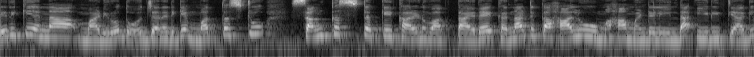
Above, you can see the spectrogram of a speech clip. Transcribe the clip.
ಏರಿಕೆಯನ್ನ ಮಾಡಿರೋದು ಜನರಿಗೆ ಮತ್ತಷ್ಟು ಸಂಕಷ್ಟಕ್ಕೆ ಕಾರಣವಾಗ್ತಾ ಇದೆ. ಕರ್ನಾಟಕ ಹಾಲು ಮಹಾಮಂಡಳಿಯಿಂದ ಈ ರೀತಿಯಾಗಿ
